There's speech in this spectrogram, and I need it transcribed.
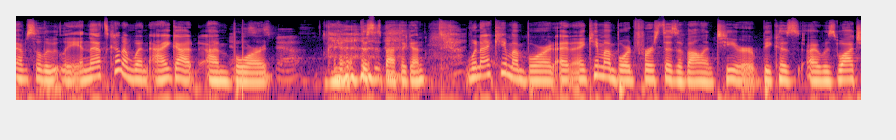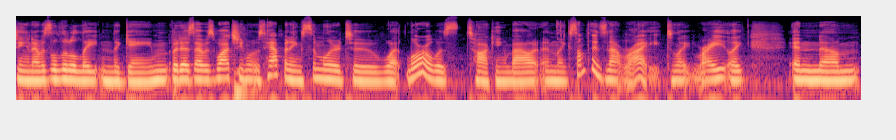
Absolutely. And that's kind of when I got on board. This is Beth again. When I came on board, and I came on board first as a volunteer because I was watching and I was a little late in the game. But as I was watching what was happening, similar to what Laura was talking about, I'm like, something's not right. Like, right? Like, and um,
